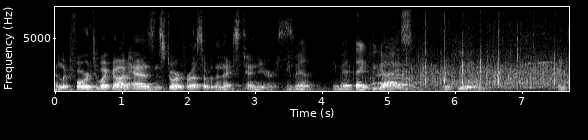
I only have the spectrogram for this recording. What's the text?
and look forward to what God has in store for us over the next 10 years. Amen. Amen. Thank you, guys. Thank you. Thank you.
